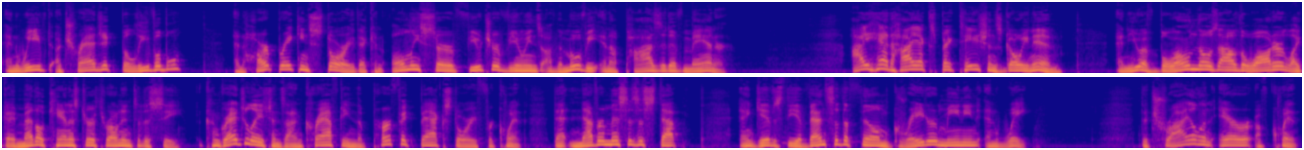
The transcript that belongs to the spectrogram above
and weaved a tragic, believable, and heartbreaking story that can only serve future viewings of the movie in a positive manner. I had high expectations going in, and you have blown those out of the water like a metal canister thrown into the sea. Congratulations on crafting the perfect backstory for Quint that never misses a step and gives the events of the film greater meaning and weight. The trial and error of Quint,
